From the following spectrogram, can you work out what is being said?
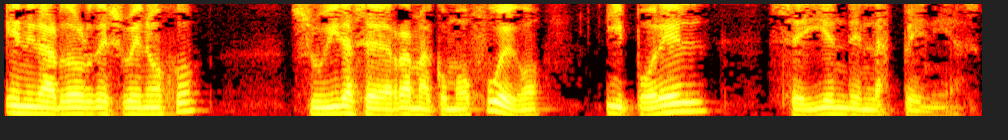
en el ardor de su enojo? Su ira se derrama como fuego y por él se hienden las peñas.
